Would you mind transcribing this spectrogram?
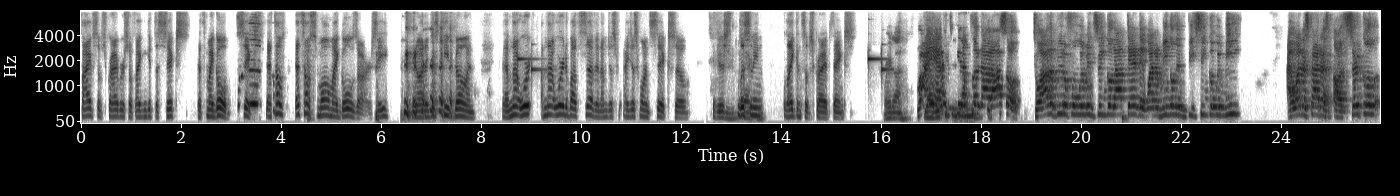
five subscribers, so if I can get to six, that's my goal. Six. That's how that's how small my goals are. See, you know, and I just keep going. And I'm not worried. I'm not worried about seven. I'm just I just want six. So if you're exactly. listening, like and subscribe. Thanks. Right on. Well, yeah, hey, I like to get a plug out also to all the beautiful women single out there that want to mingle and be single with me. I want to start a, a circle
